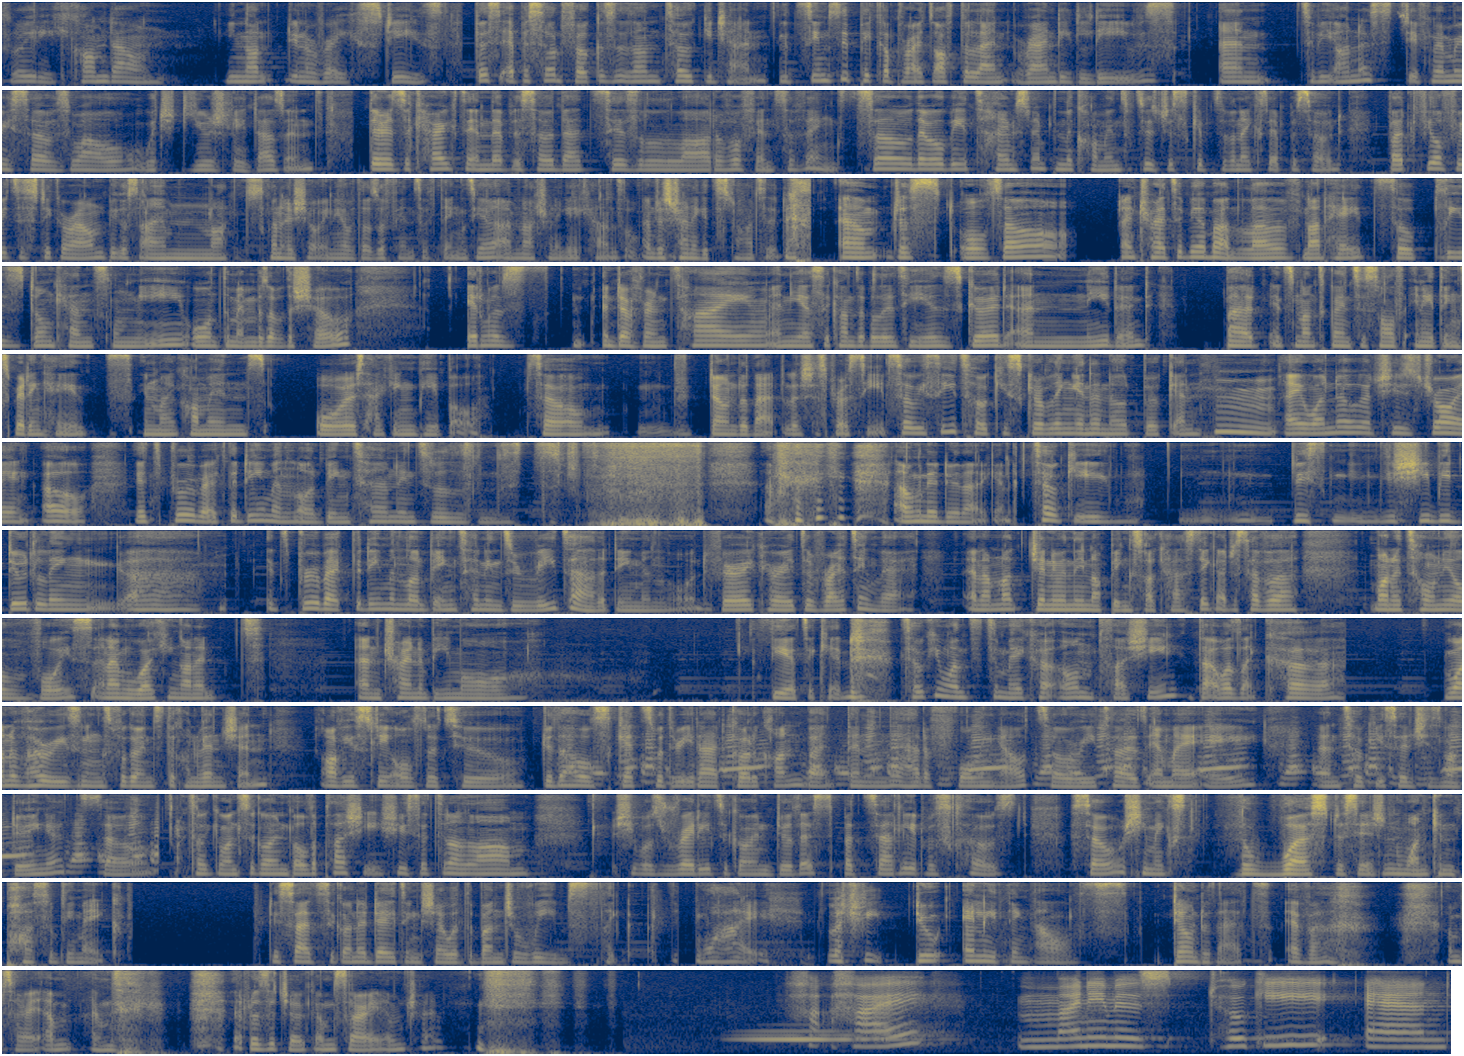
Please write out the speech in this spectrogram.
sweetie, calm down. You're not in a race, jeez. This episode focuses on Toki-chan. It seems to pick up right after Randy leaves, and to be honest, if memory serves well, which it usually doesn't, there is a character in the episode that says a lot of offensive things. So there will be a timestamp in the comments to just skip to the next episode, but feel free to stick around because I am not going to show any of those offensive things here. I'm not trying to get cancelled. I'm just trying to get started. um, just also, I try to be about love, not hate, so please don't cancel me or the members of the show. It was a different time, and yes, accountability is good and needed, but it's not going to solve anything spreading hates in my comments or attacking people. So don't do that. Let's just proceed. So we see Toki scribbling in a notebook, and hmm, I wonder what she's drawing. Oh, it's Brubeck, the demon lord, being turned into. I'm gonna do that again. Toki, this she be doodling. Uh, it's Brubeck, the demon lord, being turned into Rita, the demon lord. Very creative writing there and I'm not genuinely not being sarcastic. I just have a monotonial voice and I'm working on it and trying to be more theater kid. Toki wanted to make her own plushie. That was like her one of her reasonings for going to the convention. Obviously also to do the whole skits with Rita at Kotakon, but then they had a falling out, so Rita is MIA, and Toki said she's not doing it, so Toki wants to go and build a plushie. She sets an alarm. She was ready to go and do this, but sadly it was closed. So she makes the worst decision one can possibly make. Decides to go on a dating show with a bunch of weebs. Like, why? Literally do anything else. Don't do that ever. I'm sorry. I'm. I'm. that was a joke. I'm sorry. I'm trying. Hi, my name is Toki, and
